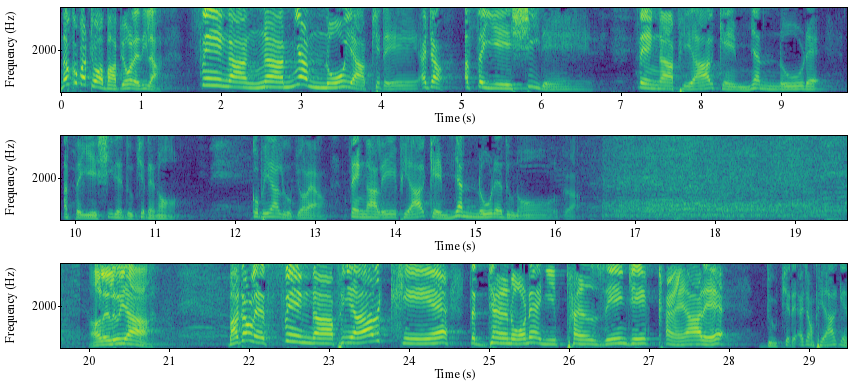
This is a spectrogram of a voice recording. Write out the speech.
နှုတ်ကပတ်တော်ကဘာပြောလဲသီလားသင်ကငါမြတ်နိုးရာဖြစ်တယ်အဲကြောင့်အသေးရှိတယ်သင်ကဘုရားခင်မြတ်နိုးတဲ့ အသေးရှိတဲ့သူဖြစ်တယ်နော်ကိုဘုရားလူကိုပြောလိုက်အောင်သင်ကလေဘုရားခင်မြတ်နိုးတဲ့သူနော်လို့ပြောအောင်ဟာလေလုယာဘာကြောင့်လဲသင်ကဖျားခင်ရဲ့တဒံတော်နဲ့အညီဖန်ဆင်းခြင်းခံရတဲ့သူဖြစ်တယ်အဲကြောင့်ဖျားခင်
